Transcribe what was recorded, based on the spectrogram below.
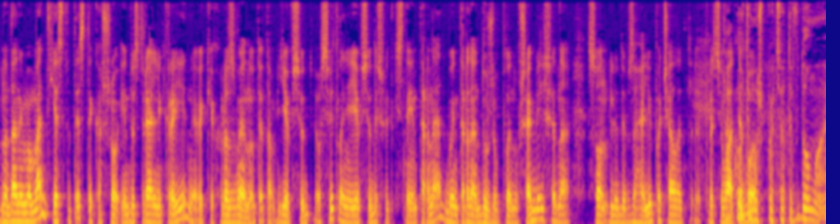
на даний момент є статистика, що індустріальні країни, в яких розвинути там є всюди освітлення, є всюди швидкісний інтернет, бо інтернет дуже вплинув ще більше на сон. Люди взагалі почали працювати. Так, коли бо... ти можеш працювати вдома,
